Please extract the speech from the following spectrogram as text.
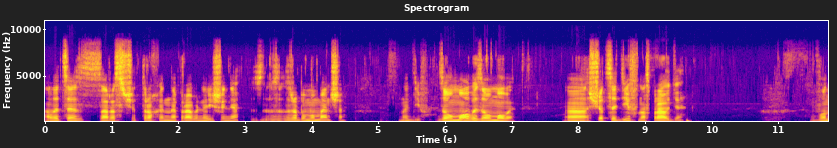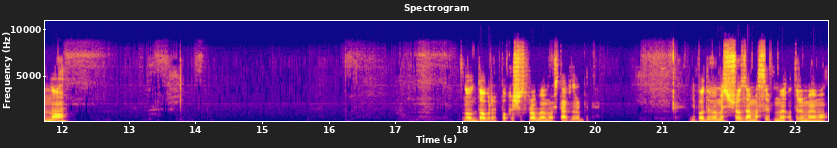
але це зараз ще трохи неправильне рішення. Зробимо менше на div. За умови, за умови, що це div насправді, воно. Ну, добре, поки що спробуємо ось так зробити. І подивимось, що за масив ми отримаємо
